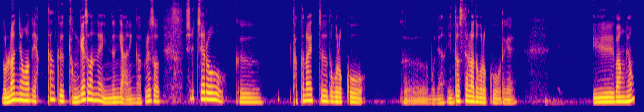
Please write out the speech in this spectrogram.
논란 영화도 약간 그 경계선에 있는 게 아닌가. 그래서 실제로 그 다크나이트도 그렇고 그 뭐냐 인터스텔라도 그렇고 되게 일방형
